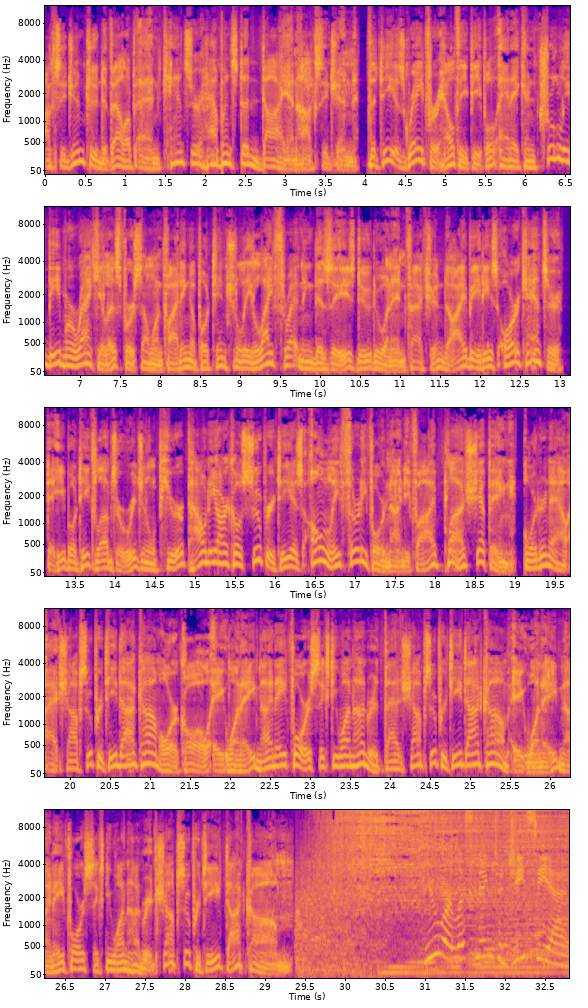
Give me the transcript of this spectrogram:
oxygen to develop and cancer happens to die in oxygen. The tea is great for healthy people and it can truly be miraculous for someone fighting a potentially life-threatening disease due to an infection, diabetes, or cancer. Taheebo Tea Club's original pure Pau d'Arco Super Tea is only $34.95 plus shipping. Order now at shopsupertea.com or call 818-984-6100. That's shopsupertea.com, 818-984-6100. shopsupertea.com. You are listening to GCN.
